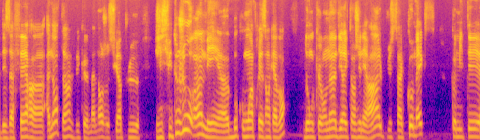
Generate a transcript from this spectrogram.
des affaires à Nantes, hein, vu que maintenant je suis un peu, j'y suis toujours, hein, mais beaucoup moins présent qu'avant. Donc on a un directeur général plus un COMEX, comité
